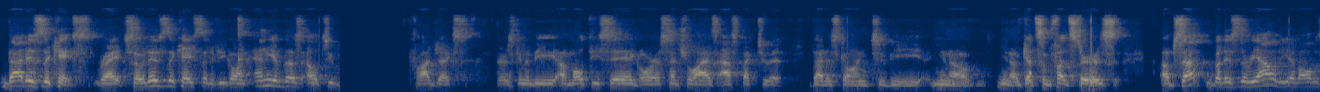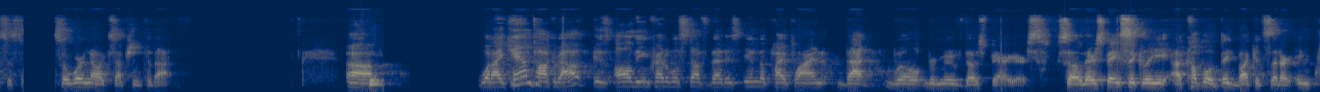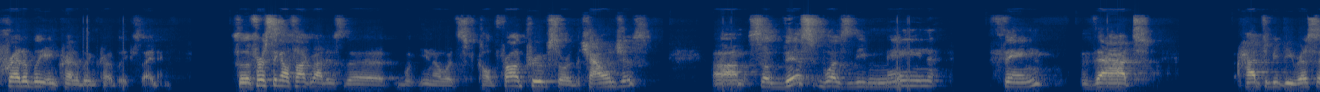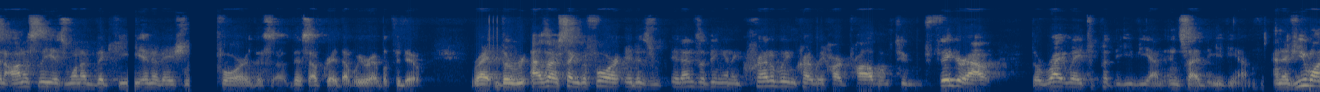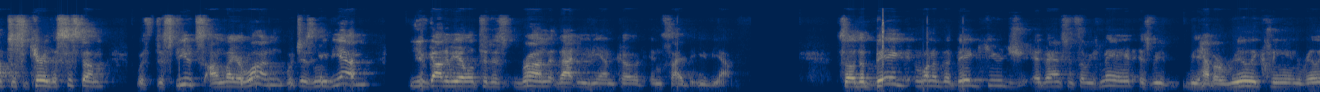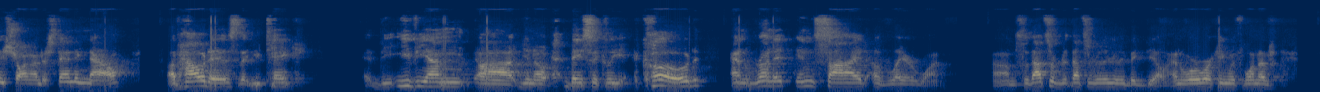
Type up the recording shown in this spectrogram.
that is the case, right? So it is the case that if you go on any of those L2 projects, there's going to be a multi-sig or a centralized aspect to it that is going to be, you know, you know, get some fudsters upset, but is the reality of all the systems. So we're no exception to that. Um, what I can talk about is all the incredible stuff that is in the pipeline that will remove those barriers. So there's basically a couple of big buckets that are incredibly, incredibly, incredibly exciting. So the first thing I'll talk about is the you know what's called fraud proofs or the challenges. Um, so this was the main thing that had to be de-risked, and honestly is one of the key innovations for this uh, this upgrade that we were able to do. Right, the, as I was saying before, it is it ends up being an incredibly incredibly hard problem to figure out the right way to put the EVM inside the EVM. And if you want to secure the system with disputes on layer one, which is an EVM, you've got to be able to just run that EVM code inside the EVM. So the big, one of the big, huge advancements that we've made is we we have a really clean, really strong understanding now of how it is that you take the EVM, uh, you know, basically code and run it inside of layer one. Um, so that's a that's a really really big deal, and we're working with one of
